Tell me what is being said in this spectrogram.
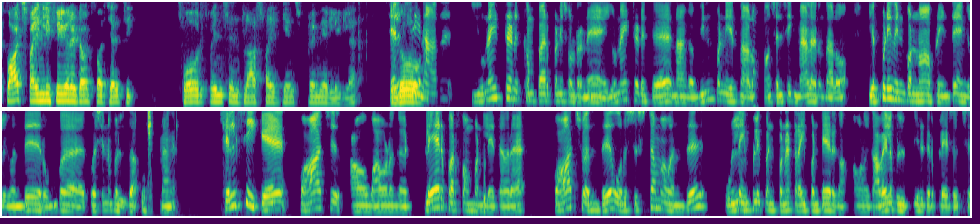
Poch finally figured it out for Chelsea? Four wins in last five games Premier League. la. Chelsea நான் அது யுனைடெட் கம்பேர் பண்ணி சொல்றேனே. யுனைடெடுக்கு நாங்க வின் பண்ணியிருந்தாலும் செல்சிக்கு மேல இருந்தாலும் எப்படி வின் பண்ணோம் அப்படின்ட்டு எங்களுக்கு வந்து ரொம்ப கொஸ்டினபிள் தான். நாங்க செல்சிக்கு பாச் அவனுங்க பிளேயர் பர்ஃபார்ம் பண்ணலே தவிர பாச் வந்து ஒரு சிஸ்டமை வந்து உள்ள இம்ப்ளிமெண்ட் பண்ண ட்ரை பண்ணிட்டே இருக்கான். அவனுக்கு அவைலபிள் இருக்கிற பிளேயர்ஸ் வச்சு.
